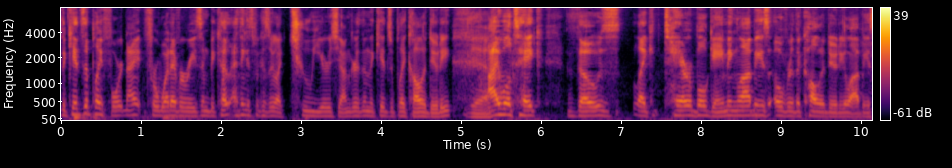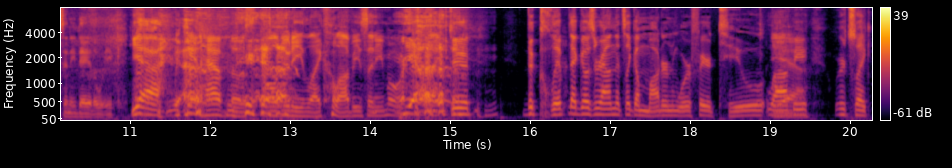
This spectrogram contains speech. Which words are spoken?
the kids that play Fortnite for whatever reason because I think it's because they're like 2 years younger than the kids who play Call of Duty. Yeah. I will take those like terrible gaming lobbies over the Call of Duty lobbies any day of the week. yeah, we can't have those Call of Duty like lobbies anymore. Yeah. dude, the clip that goes around that's like a Modern Warfare 2 lobby Yeah. where it's like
